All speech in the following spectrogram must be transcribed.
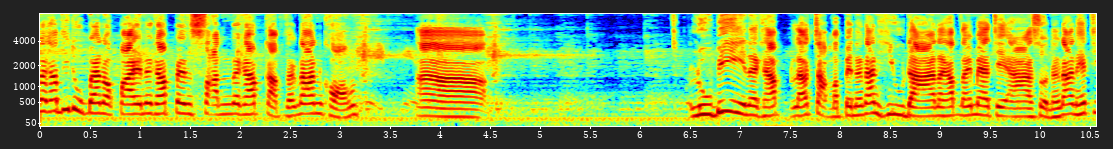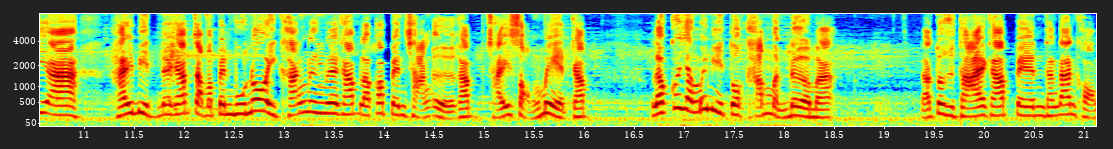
นะครับที่ถูกแบนออกไปนะครับเป็นซันนะครับกับทางด้านของอ่า ลูบี้นะครับแล้วจับมาเป็นทางด้านฮิวดานะครับไนแมร์เจอาส่วนทางด้าน HTR ไฮบิดนะครับจับมาเป็นบูโน่อีกครั้งหนึ่งนะครับแล้วก็เป็นฉางเอ๋อครับใช้ 2 เมตรครับแล้วก็ยังไม่มีตัวค้ำเหมือนเดิมอะแล้วตัวสุดท้ายครับเป็นทางด้านของ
